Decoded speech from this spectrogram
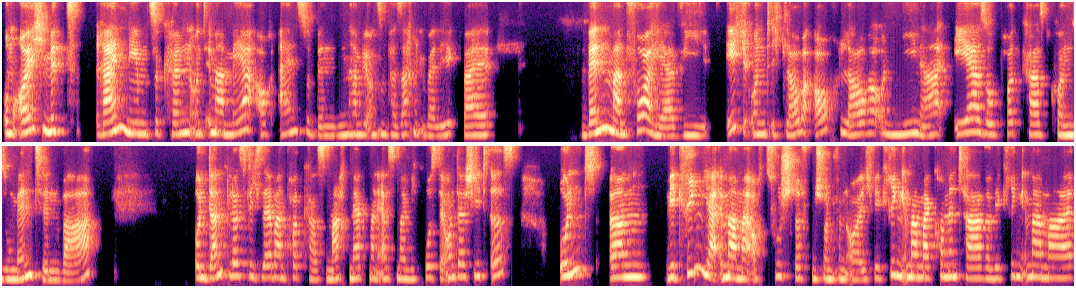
um euch mit reinnehmen zu können und immer mehr auch einzubinden, haben wir uns ein paar Sachen überlegt, weil wenn man vorher wie ich und ich glaube auch Laura und Nina eher so Podcast-Konsumentin war und dann plötzlich selber einen Podcast macht, merkt man erstmal, wie groß der Unterschied ist. Und ähm, wir kriegen ja immer mal auch Zuschriften schon von euch. Wir kriegen immer mal Kommentare. Wir kriegen immer mal,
